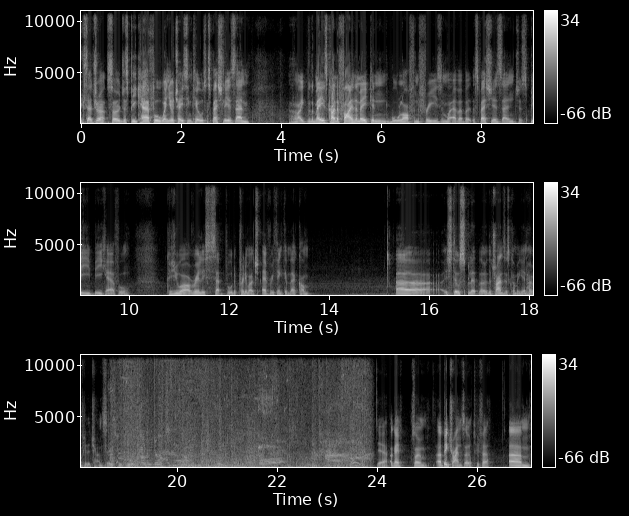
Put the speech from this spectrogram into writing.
etc. So just be careful when you're chasing kills, especially as Zen. Like the Mei's kind of fine, the Mei can wall off and freeze and whatever, but especially as Zen, just be be careful because you are really susceptible to pretty much everything in their comp. Uh, it's still split though. The trans is coming in. Hopefully the trans saves people. Yeah. Okay. So a big trans though. To be fair. Um.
